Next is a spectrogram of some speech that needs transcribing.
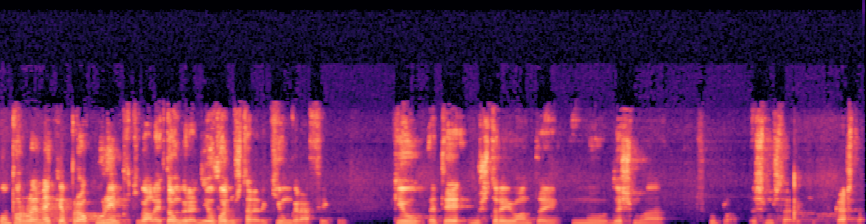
O problema é que a procura em Portugal é tão grande. Eu vou-lhe mostrar aqui um gráfico que eu até mostrei ontem no. Deixa-me lá, desculpa lá, deixa-me mostrar aqui. Cá está.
